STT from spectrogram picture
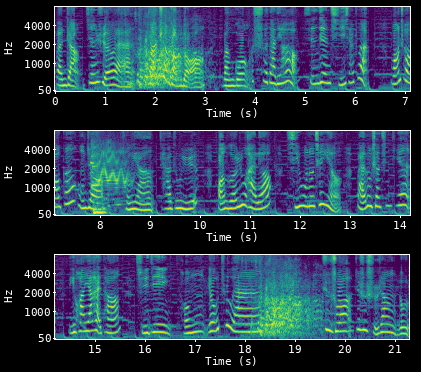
班长兼学委完全搞不懂，弯弓射大雕，仙剑奇侠传，王朝干红酒，重阳插茱萸，黄河入海流，起舞弄清影，白鹭上青天，梨花压海棠，曲径通幽处啊！据说这是史上有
